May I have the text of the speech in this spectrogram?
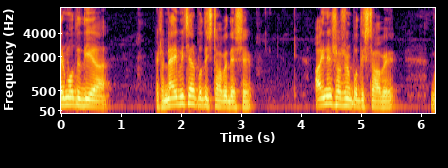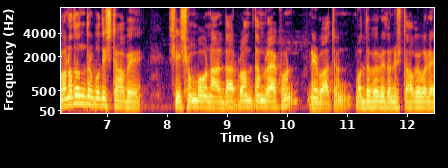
এর মধ্যে দিয়া একটা ন্যায় বিচার প্রতিষ্ঠা হবে দেশে, আইনের শাসন প্রতিষ্ঠা হবে, গণতন্ত্র প্রতিষ্ঠা হবে, সেই সম্ভাবনার দ্বার প্রান্তে আমরা এখন নির্বাচন মধ্য ফেব্রুয়ারিতে অনুষ্ঠিত হবে বলে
